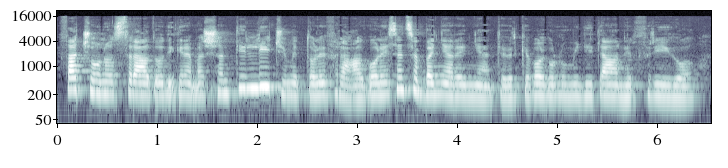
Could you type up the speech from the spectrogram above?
Faccio uno strato di crema chantilly, ci metto le fragole senza bagnare niente perché poi con l'umidità nel frigo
